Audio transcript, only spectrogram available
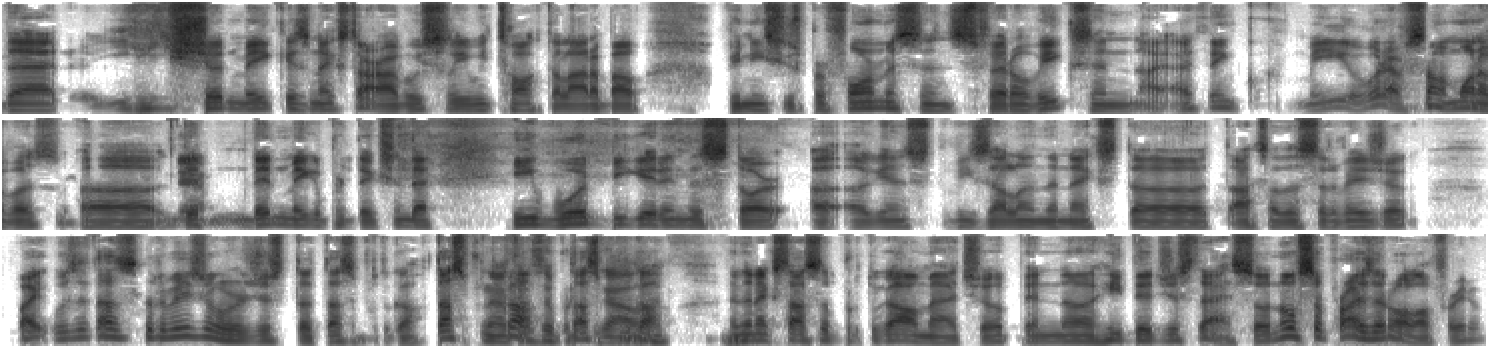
that he should make his next start. Obviously, we talked a lot about Vinicius' performance and Seferovic's, and I, I think me or whatever, some one of us uh, Yeah. did, did make a prediction that he would be getting the start uh, against Vizela in the next uh, Taça de Cerveja. Right, was it Taça de Cerveja or just the Taça Portugal? Taça No, Portugal. Taça Portugal. In the next Taça Portugal matchup, and uh, he did just that. So no surprise at all, Alfredo.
